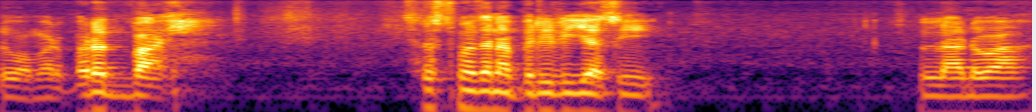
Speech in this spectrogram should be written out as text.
જો અમારા ભરતભાઈ સરસ મજાના ભરી રહ્યા છે લાડવા.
